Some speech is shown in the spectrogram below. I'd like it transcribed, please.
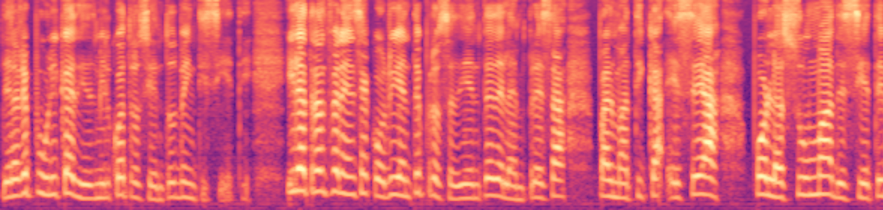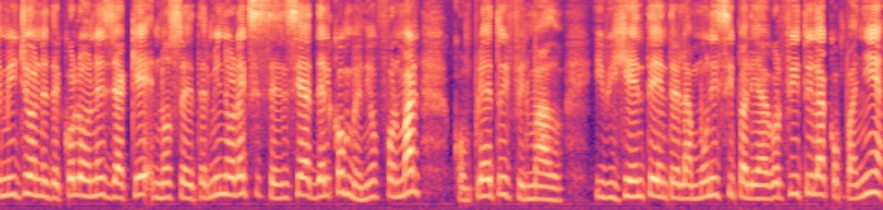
de la República 10.427 y la transferencia corriente procediente de la empresa Palmática SA por la suma de 7 millones de colones, ya que no se determinó la existencia del convenio formal, completo y firmado, y vigente entre la Municipalidad de Golfito y la compañía,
